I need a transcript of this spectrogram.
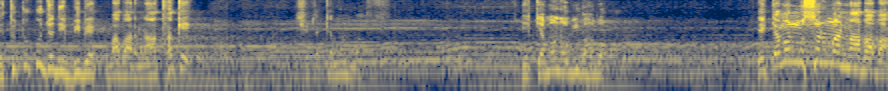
এতটুকু যদি বিবেক বাবার না থাকে, সেটা কেমন বাপ? এ কেমন অভিভাবক? এ কেমন মুসলমান মা বাবা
